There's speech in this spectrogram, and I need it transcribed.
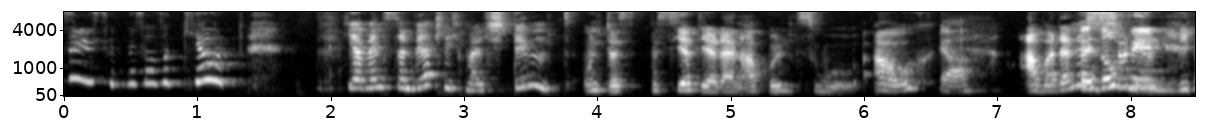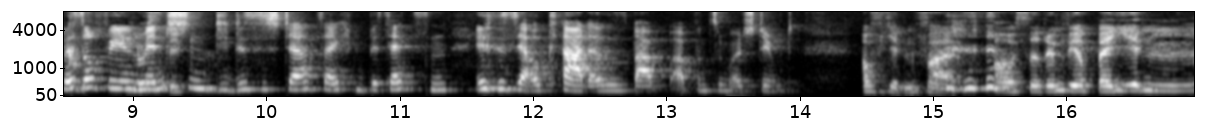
süß und das war so cute. Ja, wenn es dann wirklich mal stimmt, und das passiert ja dann ab und zu auch. Ja. Aber dann bei ist so es schon viel, Bei so vielen lustig. Menschen, die dieses Sternzeichen besetzen, ist es ja auch klar, dass es ab und zu mal stimmt. Auf jeden Fall. Außerdem wird bei jedem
